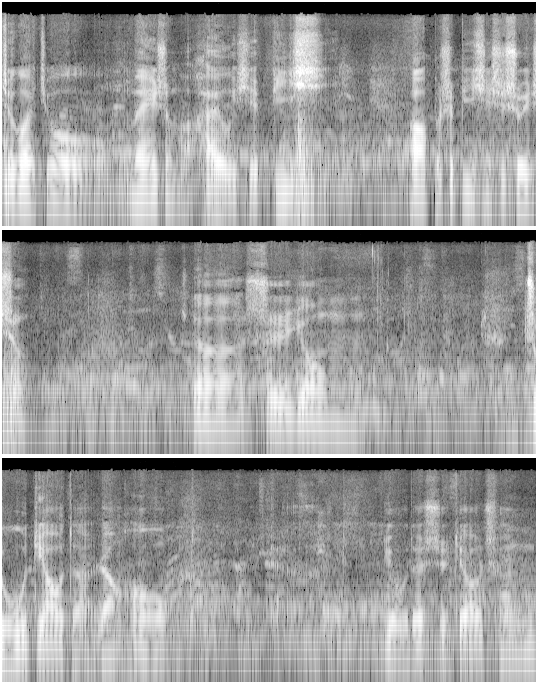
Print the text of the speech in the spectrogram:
这个就没什么，还有一些笔洗，哦，不是笔洗，是水圣，呃，是用竹雕的，然后有的是雕成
